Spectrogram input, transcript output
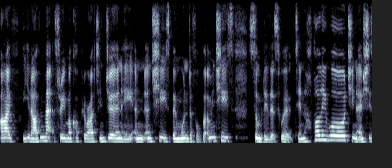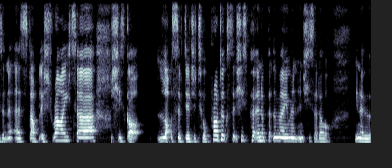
I've, you know, I've met through my copywriting journey, and and she's been wonderful. But I mean, she's somebody that's worked in Hollywood. You know, she's an established writer. She's got lots of digital products that she's putting up at the moment, and she said, "Oh, you know,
